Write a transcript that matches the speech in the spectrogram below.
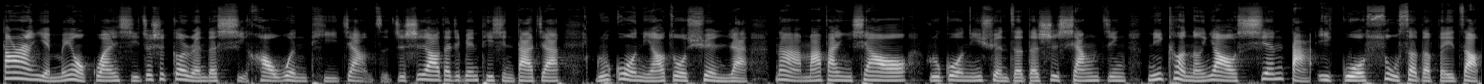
当然也没有关系，这是个人的喜好问题，这样子。只是要在这边提醒大家，如果你要做渲染，那麻烦一下哦。如果你选择的是香精，你可能要先打一锅素色的肥皂。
